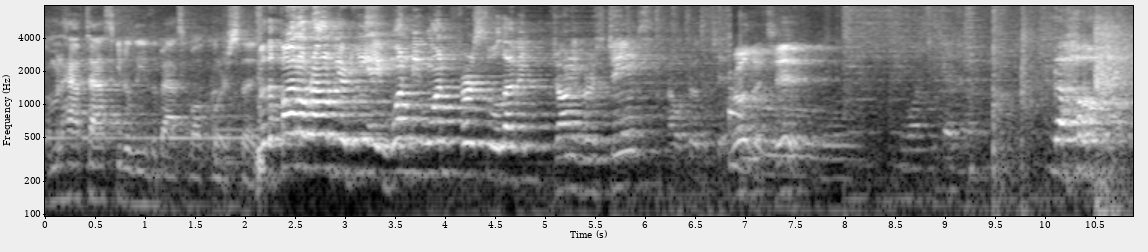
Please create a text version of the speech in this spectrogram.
I'm gonna have to ask you to leave the basketball court. Understood. For the final round, we are doing a 1v1, first to 11, Johnny versus James. I will throw the tip. Throw the tip. No.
